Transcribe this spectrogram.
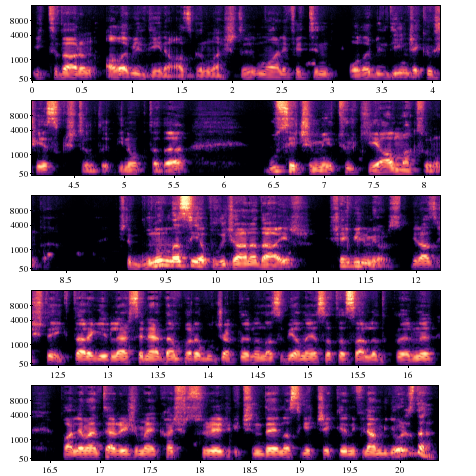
iktidarın alabildiğine azgınlaştığı, muhalefetin olabildiğince köşeye sıkıştırıldığı bir noktada bu seçimi Türkiye almak zorunda. İşte bunun nasıl yapılacağına dair şey bilmiyoruz. Biraz işte iktidara gelirlerse nereden para bulacaklarını, nasıl bir anayasa tasarladıklarını, parlamenter rejime kaç süre içinde nasıl geçeceklerini falan biliyoruz da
